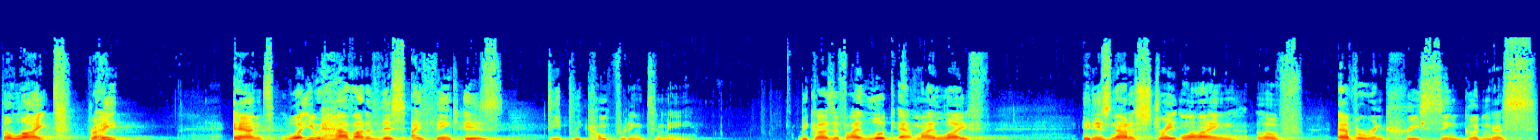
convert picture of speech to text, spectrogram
the light, right? And what you have out of this, I think, is deeply comforting to me. Because if I look at my life, it is not a straight line of ever increasing goodness.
